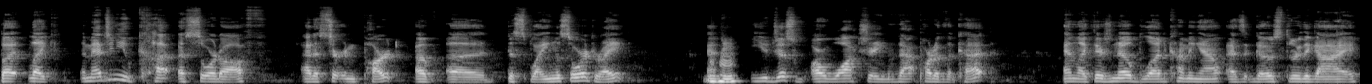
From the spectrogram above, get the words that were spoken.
But like imagine you cut a sword off at a certain part of uh displaying the sword, right? Mhm. you just are watching that part of the cut and like there's no blood coming out as it goes through the guy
